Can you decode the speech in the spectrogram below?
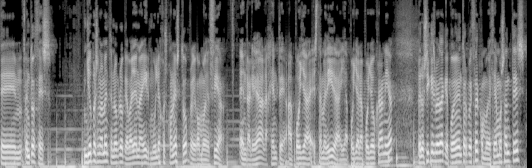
Eh, entonces, yo personalmente no creo que vayan a ir muy lejos con esto, porque como decía, en realidad la gente apoya esta medida y apoya el apoyo a Ucrania, pero sí que es verdad que pueden entorpecer, como decíamos antes,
